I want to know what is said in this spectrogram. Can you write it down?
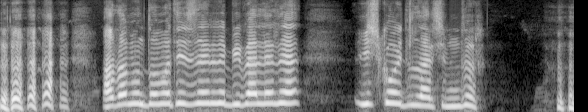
Adamın domateslerine, biberlerine iş koydular şimdi dur.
